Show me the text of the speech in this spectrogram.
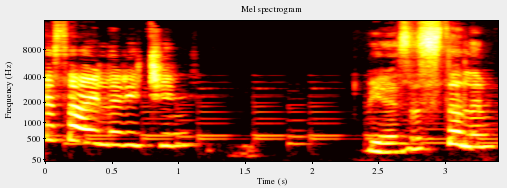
kas ağrıları için. Biraz ısıtalım.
